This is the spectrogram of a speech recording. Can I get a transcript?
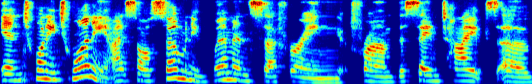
in 2020, I saw so many women suffering from the same types of,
